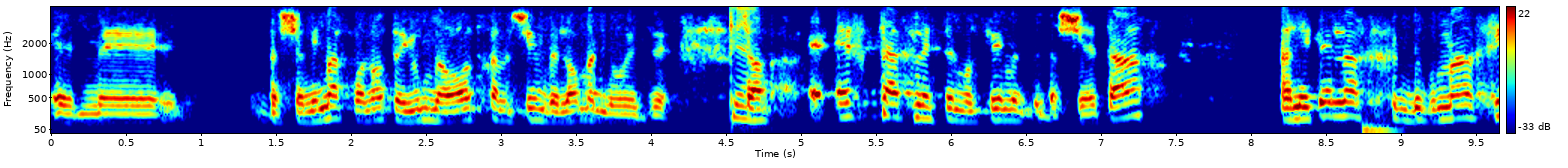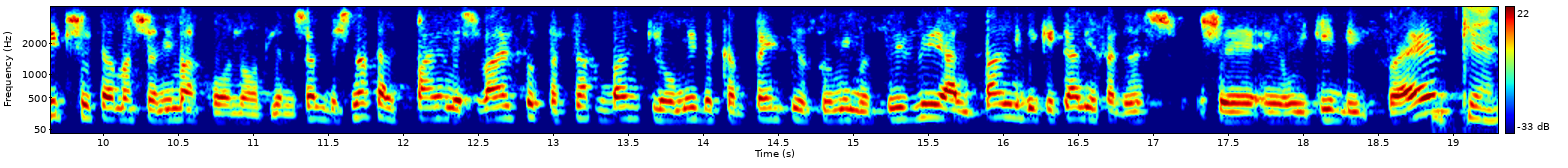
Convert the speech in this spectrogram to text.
הם אה, בשנים האחרונות היו מאוד חלשים ולא מנעו את זה. כן, עכשיו, איך תכלס הם עושים את זה בשטח? אני אתן לך דוגמה הכי פשוטה מהשנים האחרונות. למשל, בשנת 2017 פצח בנק לאומי בקמפיין פרסומי מסיבי על בנק דיגיטלי חדש שהוא הקים בישראל. כן.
